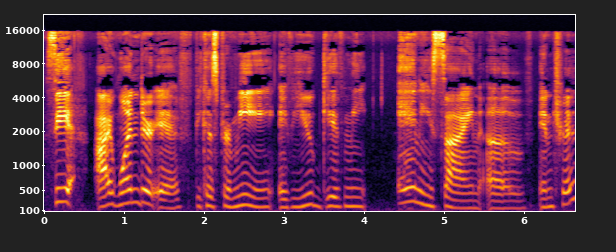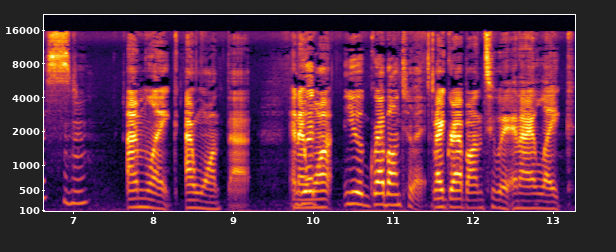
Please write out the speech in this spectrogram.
see i wonder if because for me if you give me any sign of interest mm-hmm. i'm like i want that and you i would- want you grab onto it. I grab onto it and I like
